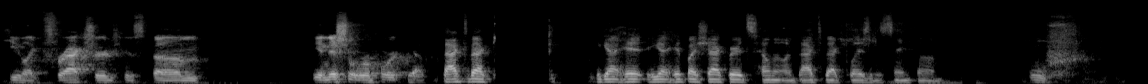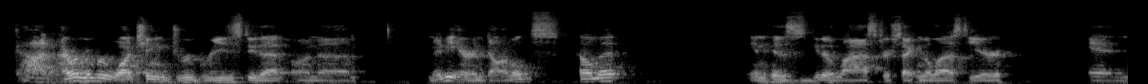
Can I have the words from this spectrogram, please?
he like fractured his thumb. The initial report, yeah, back to back. He got hit. He got hit by Shaq Barrett's helmet on back to back plays with the same thumb. Oof. God, I remember watching Drew Brees do that on uh, maybe Aaron Donald's helmet in his mm-hmm. either last or second to last year, and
